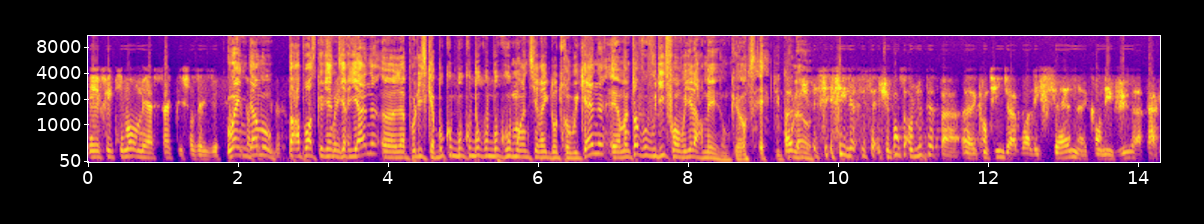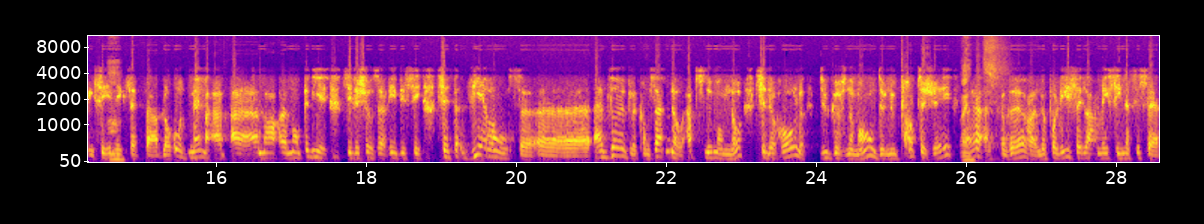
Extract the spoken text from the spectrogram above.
effectivement, on met à sac les Champs-Élysées. Ouais, d'un mot, par rapport à ce que vient de dire Yann, euh, la police qui a beaucoup, beaucoup, beaucoup, beaucoup moins tiré que d'autres week-ends, et en même temps, vous vous dites, faut envoyer l'armée. Donc, euh, du coup, euh, là si, je pense qu'on ne peut pas euh, continuer à avoir les scènes qu'on a vues à Paris. C'est hmm. inacceptable. Ou même à, Montpellier, si des choses arrivent ici. Cette violence euh, aveugle comme ça, non, absolument non. C'est le rôle du gouvernement de nous protéger hein, à travers la police et l'armée si nécessaire.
